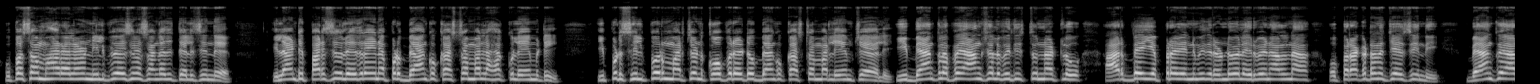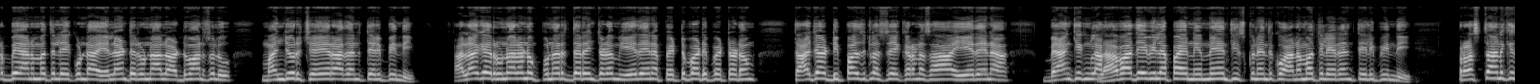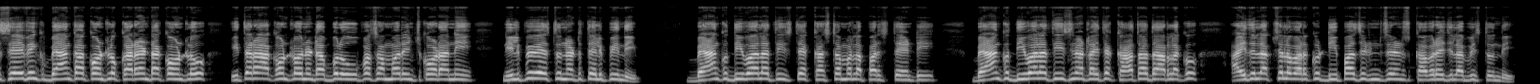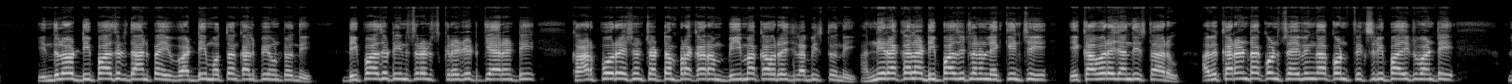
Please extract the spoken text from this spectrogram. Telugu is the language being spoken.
ఉపసంహారాలను నిలిపివేసిన సంగతి తెలిసిందే. ఇలాంటి పరిస్థితులు ఎదురైనప్పుడు బ్యాంకు కస్టమర్ల హక్కులు ఏమిటి? ఇప్పుడు సిల్పూర్ మర్చెంట్ కోఆపరేటివ్ బ్యాంకు కస్టమర్లు ఏం చేయాలి? ఈ బ్యాంకులపై ఆంక్షలు విధిస్తున్నట్లు ఆర్బీఐ ఏప్రిల్ ఎనిమిది రెండు వేల ఇరవై నాలుగున ఓ ప్రకటన చేసింది. బ్యాంకు ఆర్బీఐ అనుమతి లేకుండా ఎలాంటి రుణాలు అడ్వాన్సులు మంజూరు చేయరాదని తెలిపింది. అలాగే రుణాలను పునరుద్ధరించడం ఏదైనా పెట్టుబడి పెట్టడం తాజా డిపాజిట్ల సేకరణ సహా ఏదైనా బ్యాంకింగ్ లావాదేవీలపై నిర్ణయం తీసుకునేందుకు అనుమతి లేదని తెలిపింది. ప్రస్తుతానికి సేవింగ్ బ్యాంక్ అకౌంట్లు కరెంట్ అకౌంట్లు ఇతర అకౌంట్లోని డబ్బులు ఉపసంహరించుకోవడాన్ని నిలిపివేస్తున్నట్టు తెలిపింది. బ్యాంకు దివాలా తీస్తే కస్టమర్ల పరిస్థితి ఏంటి? బ్యాంకు దివాలా తీసినట్లయితే ఖాతాదారులకు ఐదు లక్షల వరకు డిపాజిట్ ఇన్సూరెన్స్ కవరేజ్ లభిస్తుంది. ఇందులో డిపాజిట్ దానిపై వడ్డీ మొత్తం కలిపి ఉంటుంది. Deposit insurance credit guarantee corporation చట్టం ప్రకారం బీమా కవరేజ్ లభిస్తుంది. అన్ని రకాల డిపాజిట్లను లెక్కించి ఈ కవరేజ్ అందిస్తారు. అవి current account saving account fixed deposit వంటి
